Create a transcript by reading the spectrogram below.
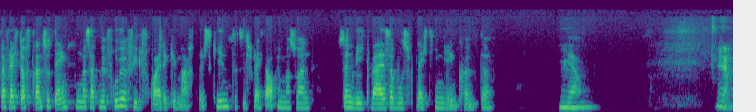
da vielleicht auch dran zu denken, was hat mir früher viel Freude gemacht als Kind? Das ist vielleicht auch immer so ein, so ein Wegweiser, wo es vielleicht hingehen könnte. Mhm. Ja. Ja,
